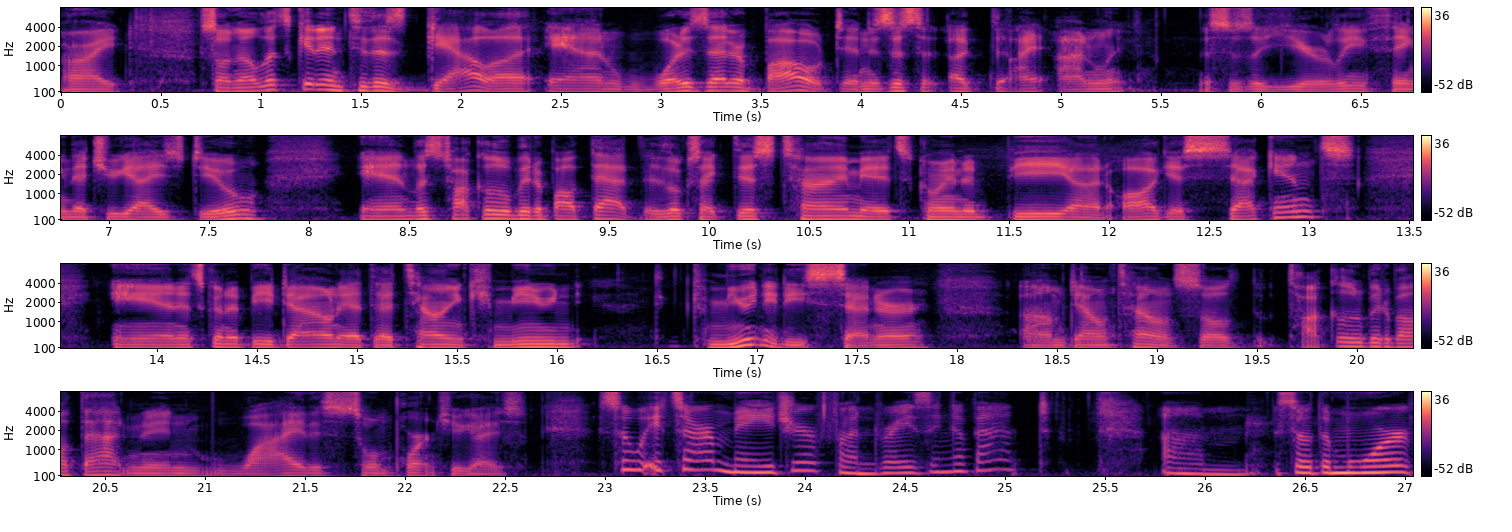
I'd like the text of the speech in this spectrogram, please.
All right. So now let's get into this gala and what is that about? And is this a, a I, I, this is a yearly thing that you guys do? And let's talk a little bit about that. It looks like this time it's going to be on August second, and it's going to be down at the Italian Community Community Center um, downtown. So talk a little bit about that and, and why this is so important to you guys. So it's our major fundraising event. Um, so the more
